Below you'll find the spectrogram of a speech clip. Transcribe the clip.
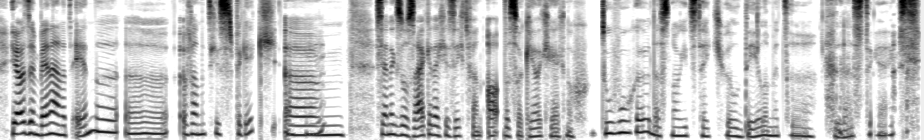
ja, we zijn bijna aan het einde uh, van het gesprek. Um, Zijn er zo zaken dat je zegt van, oh, dat zou ik eigenlijk graag nog toevoegen? Dat is nog iets dat ik wil delen met de luisteraars.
